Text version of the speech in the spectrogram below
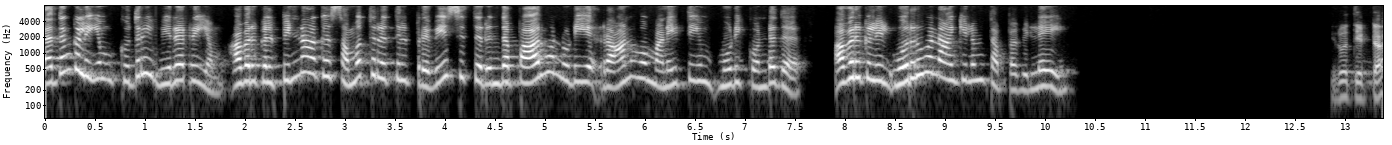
ரதங்களையும் குதிரை வீரரையும் அவர்கள் பின்னாக சமுத்திரத்தில் பிரவேசித்திருந்த பார்வனுடைய இராணுவம் அனைத்தையும் மூடிக்கொண்டது. அவர்களில் ஒருவனாகிலும் தப்பவில்லை. இருபத்தி எட்டா?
